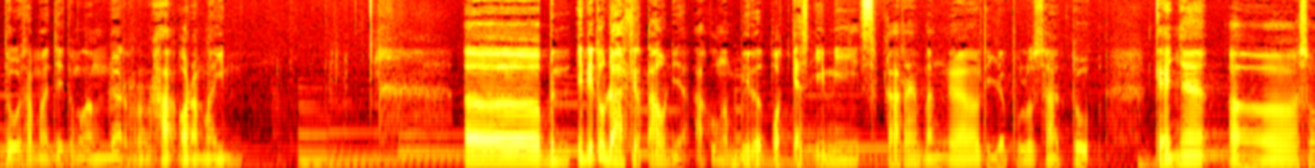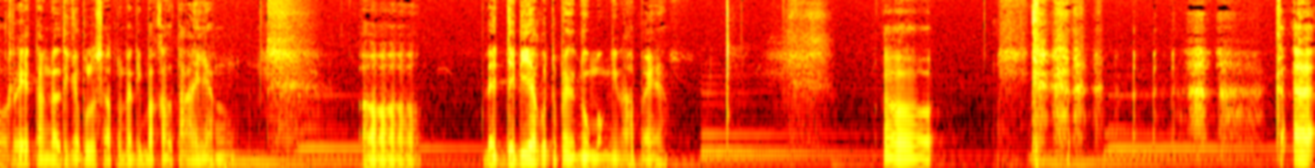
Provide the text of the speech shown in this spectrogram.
gitu sama aja itu ngelanggar hak orang lain. Uh, ini tuh udah akhir tahun ya. Aku ngambil podcast ini sekarang tanggal 31 Kayaknya uh, sore tanggal 31 nanti bakal tayang. Uh, Jadi aku tuh pengen ngomongin apa ya uh,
